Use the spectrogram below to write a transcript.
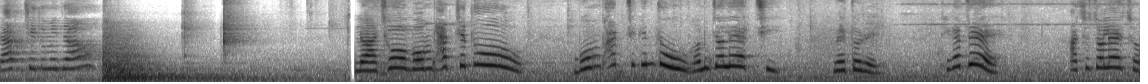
যাচ্ছি, তুমি যাও। আছো, বোম ফাটছে তো। বোম ফাটছে কিন্তু, আমি চলে যাচ্ছি ভেতরে, ঠিক আছে? আছো, চলে আছো।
